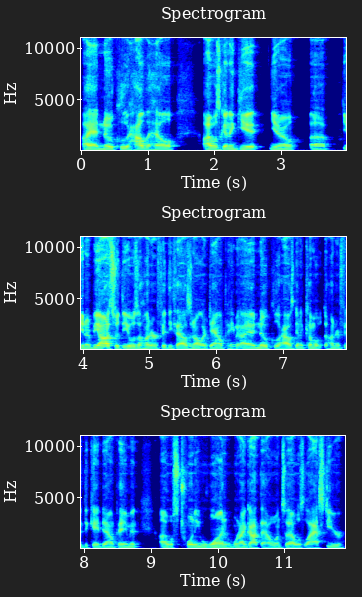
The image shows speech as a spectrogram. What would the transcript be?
I had no clue how the hell I was going to get, you know, uh, you know, to be honest with you, it was a hundred fifty thousand dollar down payment. I had no clue how I was going to come up with the hundred fifty k down payment. I was twenty one when I got that one, so that was last year.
